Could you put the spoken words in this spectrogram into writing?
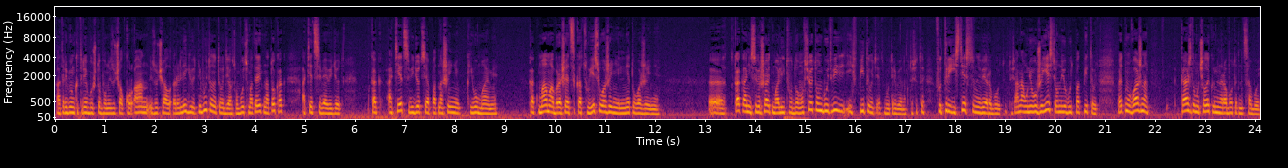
а от ребенка требуешь, чтобы он изучал Коран, изучал религию, не будет он этого делать. Он будет смотреть на то, как отец себя ведет, как отец ведет себя по отношению к его маме, как мама обращается к отцу, есть уважение или нет уважения, э, как они совершают молитву дома. Все это он будет видеть и впитывать, это будет ребенок. То есть это футри, естественная вера будет. То есть она у него уже есть, он ее будет подпитывать. Поэтому важно каждому человеку именно работать над собой.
